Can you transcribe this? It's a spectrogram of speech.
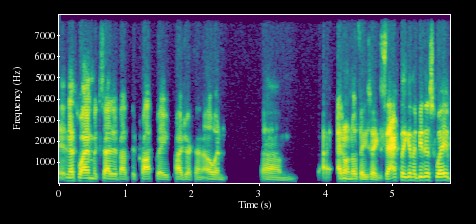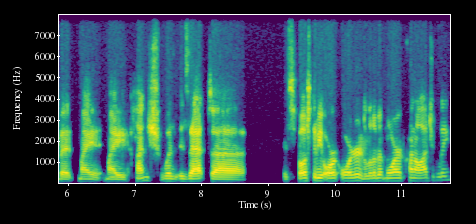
and that's why I'm excited about the Crossway project on Owen. Um, I, I, don't know if it's exactly going to be this way, but my my hunch was is that uh, it's supposed to be or, ordered a little bit more chronologically,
